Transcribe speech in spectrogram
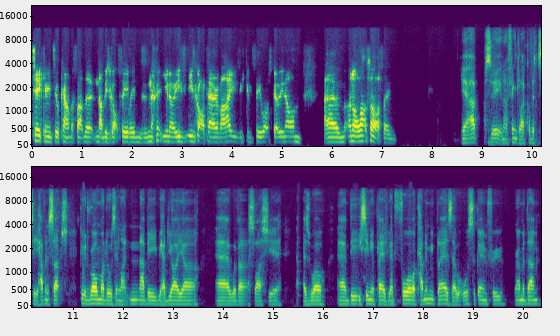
taking into account the fact that Naby's got feelings and you know he's, he's got a pair of eyes, he can see what's going on, um, and all that sort of thing. Yeah, absolutely. And I think like obviously having such good role models in like Naby, we had Yaya, uh, with us last year as well. Uh, the senior players, we had four academy players that were also going through Ramadan.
